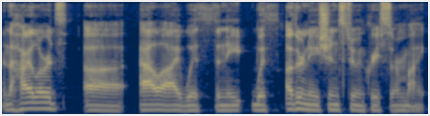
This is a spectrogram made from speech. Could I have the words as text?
and the High Lords uh, ally with the na- with other nations to increase their might.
